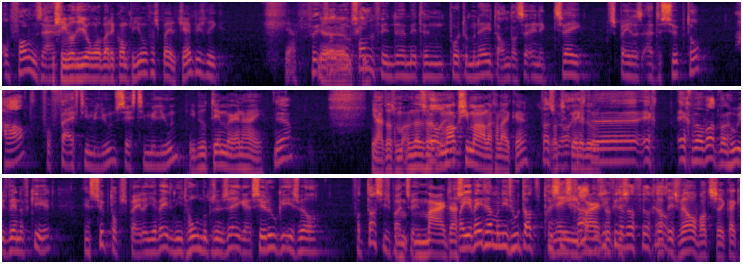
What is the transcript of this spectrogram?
opvallend zijn. Misschien wil die jongen bij de kampioen gaan spelen, Champions League. Ja. Zou je ja, opvallend vinden met hun portemonnee dan dat ze eigenlijk twee spelers uit de subtop haalt voor 15 miljoen, 16 miljoen? Je bedoelt Timber en hij? Ja. Ja, dat is, dat is wel het maximale gelijk, hè? Dat is wat wel echt, uh, echt, echt wel wat, want hoe je het wint of verkeerd. In subtop spelen, je weet het niet 100% zeker. Seruki is wel fantastisch bij Twente. Maar, maar, je weet helemaal niet hoe dat precies gaat. Dus ik vind dat, is, dat wel veel geld. Dat is wel wat ze. Kijk,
